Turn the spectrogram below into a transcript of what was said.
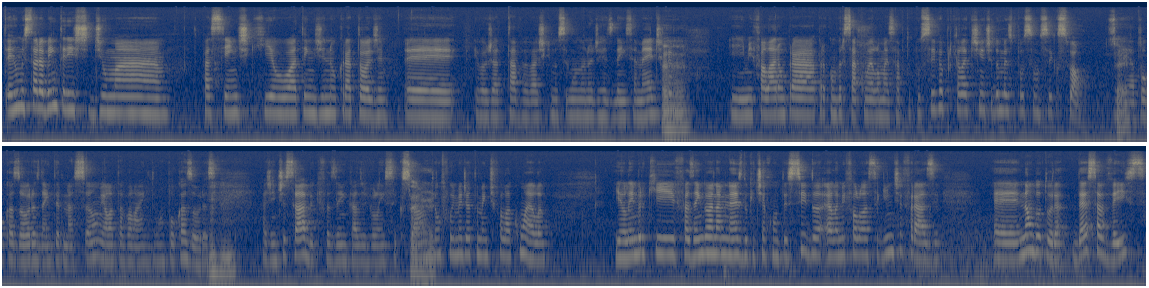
Tem uma história bem triste de uma paciente que eu atendi no Cratode. É, eu já estava, acho que no segundo ano de residência médica. Aham. E me falaram para conversar com ela o mais rápido possível porque ela tinha tido uma exposição sexual. Certo. É, há poucas horas da internação e ela estava lá então há poucas horas. Uhum. A gente sabe o que fazer em caso de violência sexual, Certo. então fui imediatamente falar com ela. E eu lembro que, fazendo a anamnese do que tinha acontecido, ela me falou a seguinte frase: é, Não, doutora, dessa vez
